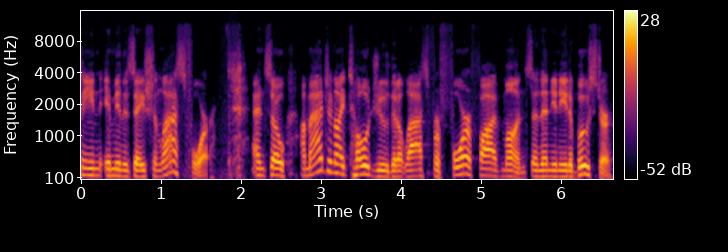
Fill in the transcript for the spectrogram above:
immunization lasts for. And so imagine I told you that it lasts for four or five months and then you need a booster.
